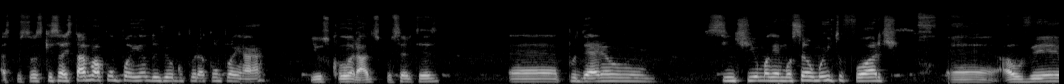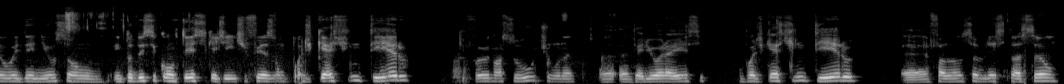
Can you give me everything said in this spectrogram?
as pessoas que só estavam acompanhando o jogo por acompanhar, e os colorados, com certeza, é, puderam sentir uma emoção muito forte é, ao ver o Edenilson em todo esse contexto que a gente fez um podcast inteiro, que foi o nosso último, né, anterior a esse, um podcast inteiro é, falando sobre a situação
